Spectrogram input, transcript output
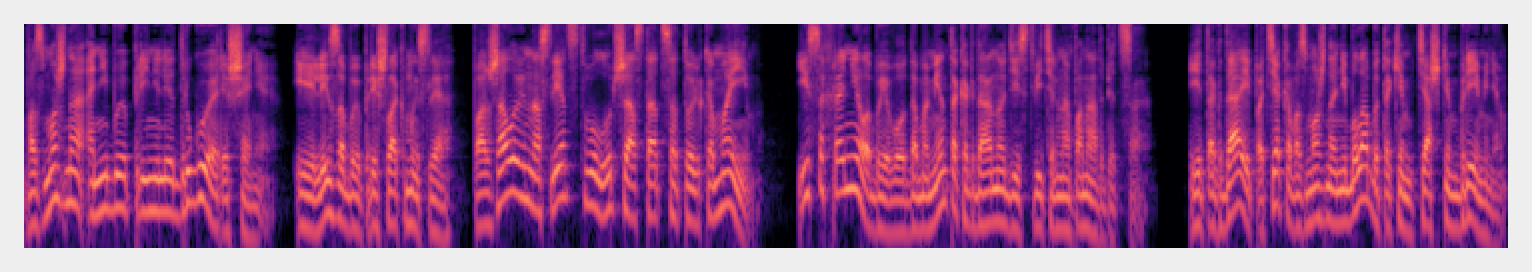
возможно, они бы приняли другое решение – и Лиза бы пришла к мысли, пожалуй, наследству лучше остаться только моим, и сохранила бы его до момента, когда оно действительно понадобится. И тогда ипотека, возможно, не была бы таким тяжким бременем,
